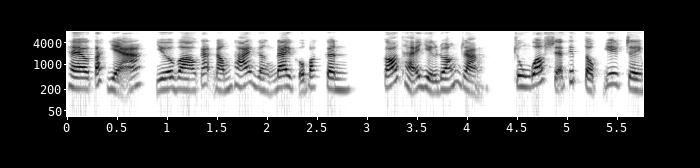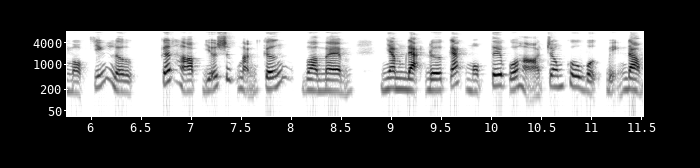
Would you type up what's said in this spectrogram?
Theo tác giả, dựa vào các động thái gần đây của Bắc Kinh, có thể dự đoán rằng Trung Quốc sẽ tiếp tục duy trì một chiến lược kết hợp giữa sức mạnh cứng và mềm nhằm đạt được các mục tiêu của họ trong khu vực Biển Đông.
